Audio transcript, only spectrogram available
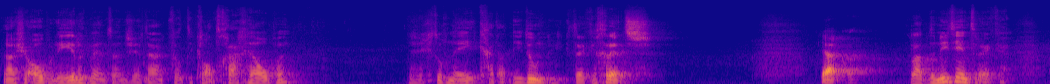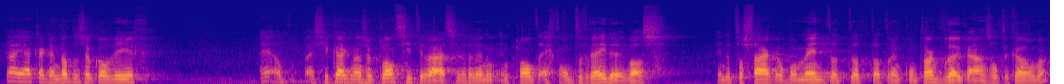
Nou, als je open en eerlijk bent en je zegt, nou, ik wil die klant graag helpen. Dan zeg je toch, nee, ik ga dat niet doen. Ik trek een grens. Ja, laat me er niet intrekken. nou ja, kijk, en dat is ook alweer. Hè, op, als je kijkt naar zo'n klantsituatie waarin een, een klant echt ontevreden was. En dat was vaker op het moment dat, dat, dat er een contractbreuk aan zat te komen.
